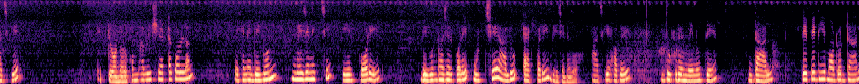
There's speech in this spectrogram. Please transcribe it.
আজকে একটু অন্যরকমভাবেই শেয়ারটা করলাম। এখানে বেগুন ভেজে নিচ্ছি, এরপরে বেগুন ভাজার পরে উচ্ছে, আলু একবারেই ভেজে নেব। আজকে হবে দুপুরের মেনুতে ডাল, পেঁপে দিয়ে মটর ডাল,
